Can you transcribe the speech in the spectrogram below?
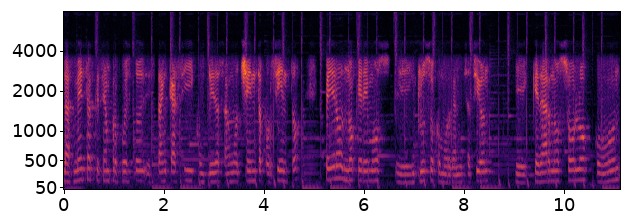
las metas que se han propuesto están casi cumplidas a un 80%, pero no queremos incluso como organización eh, quedarnos solo con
